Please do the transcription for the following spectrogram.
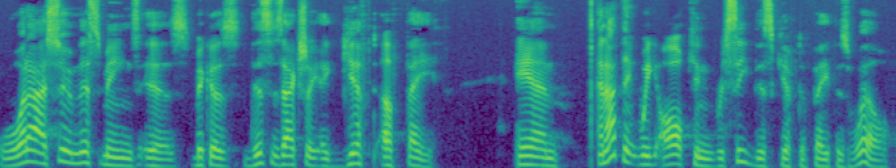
what I assume this means is because this is actually a gift of faith. And and I think we all can receive this gift of faith as well.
